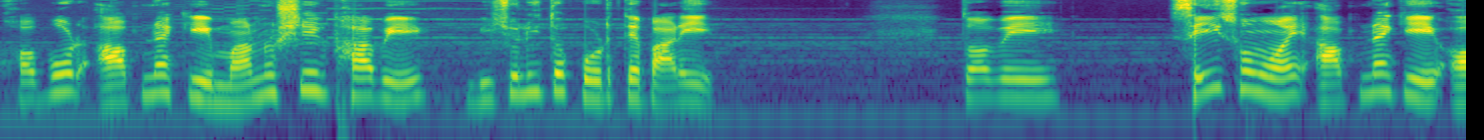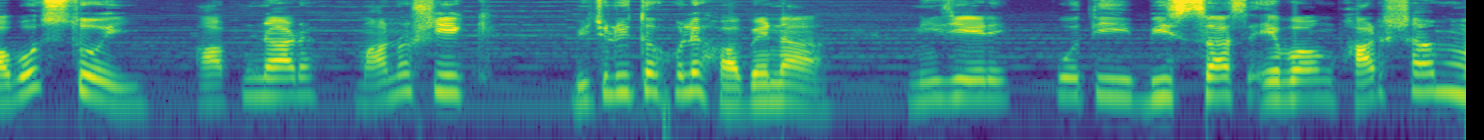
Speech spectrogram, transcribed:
খবর আপনাকে মানসিকভাবে বিচলিত করতে পারে। তবে সেই সময় আপনাকে অবশ্যই আপনার মানসিক বিচলিত হলে হবে না। নিজের প্রতি বিশ্বাস এবং ভারসাম্য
